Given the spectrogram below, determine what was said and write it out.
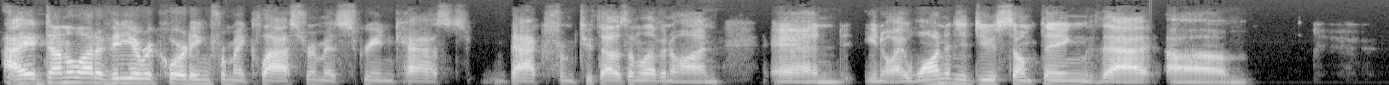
I had done a lot of video recording for my classroom as screencasts back from 2011 on, and you know I wanted to do something that um,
